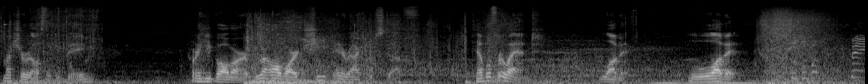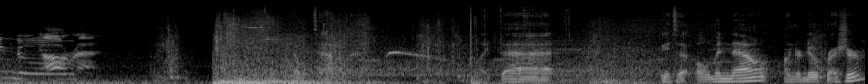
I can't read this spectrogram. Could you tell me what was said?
I'm not sure what else they could be. We want to keep all of our we want all of our cheap interactive stuff. Temple for land. Love it. Love it. Double tap land. Like that. We get to Omen now, under no pressure.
